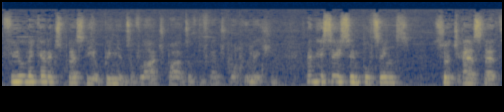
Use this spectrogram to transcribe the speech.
feel they can express the opinions of large parts of the French population when they say simple things, such as that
